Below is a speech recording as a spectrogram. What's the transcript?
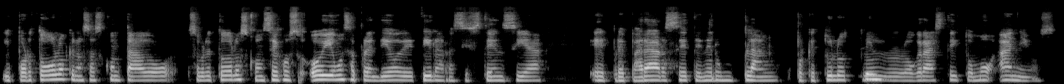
y, por todo lo que nos has contado, sobre todos los consejos. Hoy hemos aprendido de ti la resistencia, eh, prepararse, tener un plan, porque tú lo, lograste y tomó años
